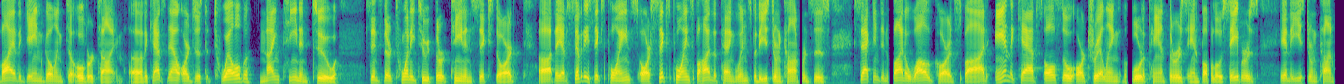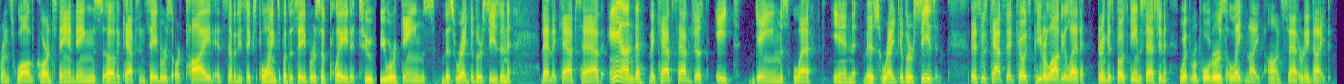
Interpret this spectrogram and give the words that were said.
via the game going to overtime. Uh, the Caps now are just 12, 19, and 2 since their 22 13 and 6 start. Uh, they have 76 points, or six points behind the Penguins for the Eastern Conference's second and final wild card spot. And the Caps also are trailing the Florida Panthers and Buffalo Sabres in the Eastern Conference wild card standings. Uh, the Caps and Sabres are tied at 76 points, but the Sabres have played two fewer games this regular season than the Caps have. And the Caps have just eight games left in this regular season. This was Caps head coach Peter Laviolette during his post-game session with reporters late night on Saturday night.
